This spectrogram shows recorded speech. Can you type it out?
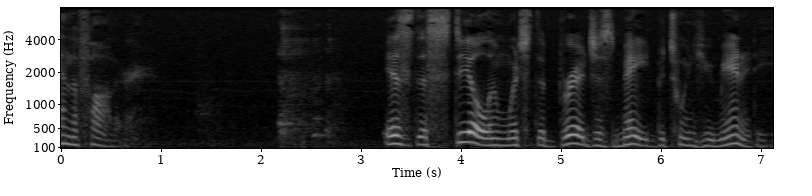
and the Father is the steel in which the bridge is made between humanity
